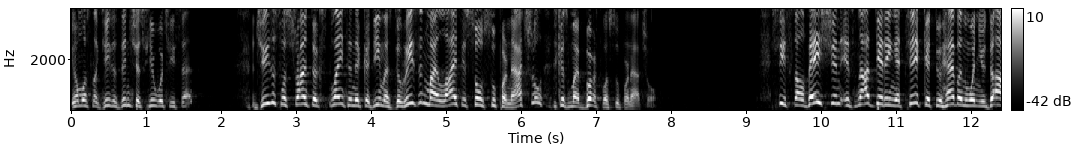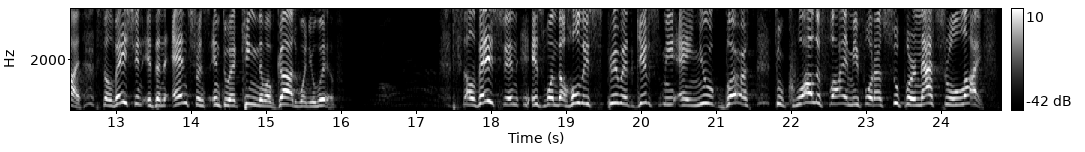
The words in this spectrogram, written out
You're almost like, Jesus, didn't you just hear what He said? Jesus was trying to explain to Nicodemus, the reason my life is so supernatural is because my birth was supernatural. See, salvation is not getting a ticket to heaven when you die. Salvation is an entrance into a kingdom of God when you live. Salvation is when the Holy Spirit gives me a new birth to qualify me for a supernatural life.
